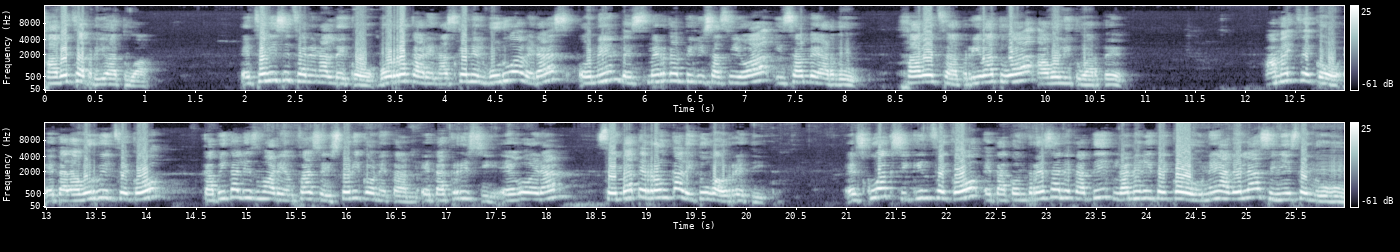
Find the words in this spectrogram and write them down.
jabetza pribatua. Etxe aldeko borrokaren azken helburua beraz, honen desmerkantilizazioa izan behar du. Jabetza pribatua abolitu arte. Amaitzeko eta laburbiltzeko, kapitalismoaren fase historiko honetan eta krisi egoeran zenbat erronka ditugu aurretik. Eskuak zikintzeko eta kontraesanetatik lan egiteko unea dela sinisten dugu.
